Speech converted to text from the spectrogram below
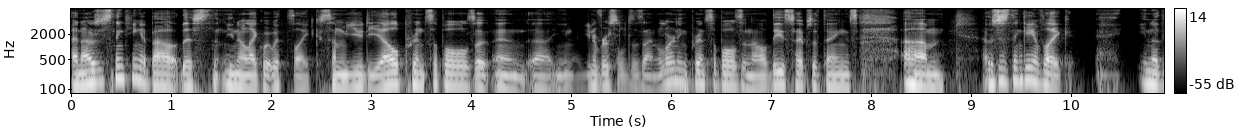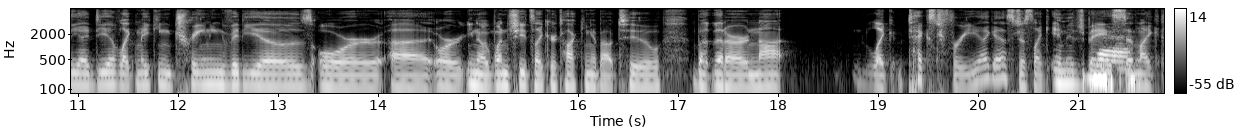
And I was just thinking about this, you know, like with, with like some UDL principles and uh, you know, universal design learning principles and all these types of things. Um, I was just thinking of like you know the idea of like making training videos or uh, or you know one sheets like you're talking about too but that are not like text free i guess just like image based yeah. and like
